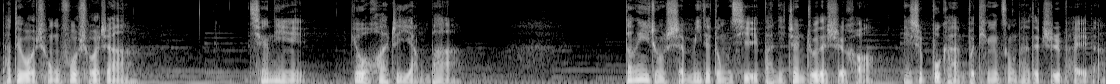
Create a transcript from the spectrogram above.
他对我重复说着：“请你给我画只羊吧。”当一种神秘的东西把你镇住的时候，你是不敢不听从它的支配的。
